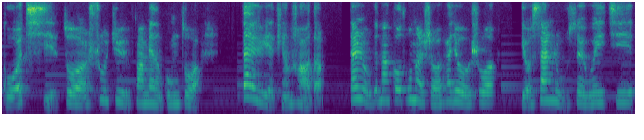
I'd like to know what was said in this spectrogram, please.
国企做数据方面的工作，待遇也挺好的。但是我跟他沟通的时候，他就说有三十五岁危机。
